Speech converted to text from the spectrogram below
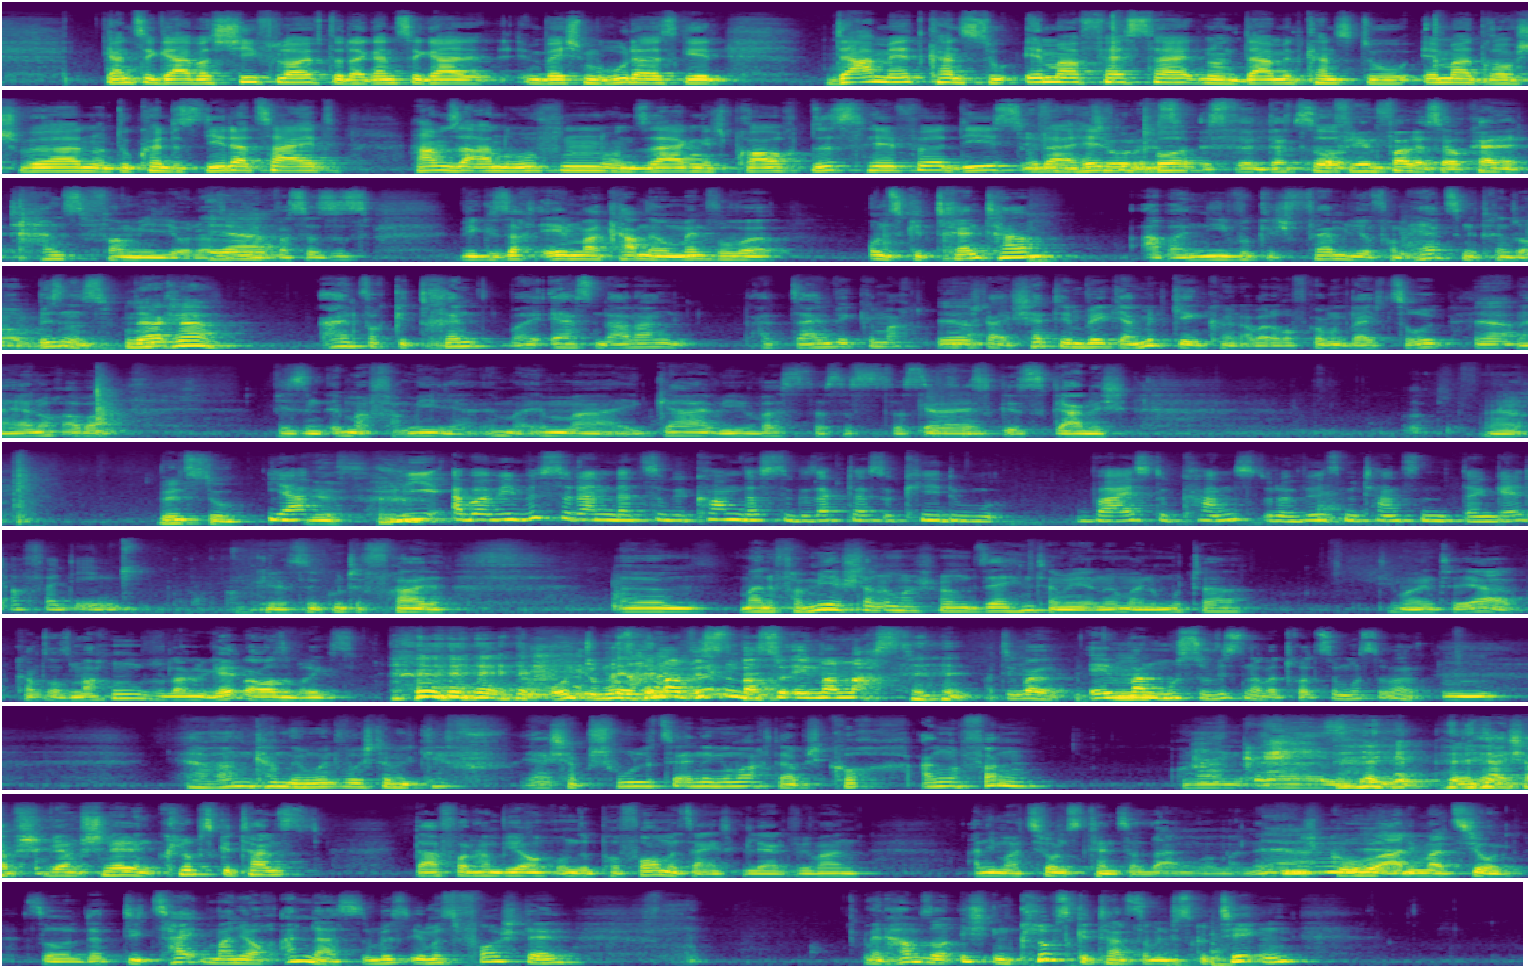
ganz egal, was schief läuft oder ganz egal, in welchem Ruder es geht, damit kannst du immer festhalten und damit kannst du immer drauf schwören und du könntest jederzeit Hamza anrufen und sagen, ich brauche das Hilfe, dies oder Hilfe. Ist, ist, das so. auf jeden Fall, das ist ja auch keine Tanzfamilie oder so ja. irgendwas. Das ist, wie gesagt, irgendwann kam der Moment, wo wir uns getrennt haben, aber nie wirklich Family vom Herzen getrennt, sondern auch Business. Ja, klar. Einfach getrennt, weil erst danach hat seinen Weg gemacht. Ja. Ich hätte den Weg ja mitgehen können, aber darauf kommen wir gleich zurück, ja. nachher noch, aber wir sind immer Familie, immer, immer, egal wie was, das ist, das, das ist, ist, gar nicht. Ja. Willst du? Ja. Yes. Wie, aber wie bist du dann dazu gekommen, dass du gesagt hast, okay, du weißt, du kannst oder willst mit Tanzen dein Geld auch verdienen? Okay, das ist eine gute Frage. Ähm, meine Familie stand immer schon sehr hinter mir. Ne? Meine Mutter, die meinte, ja, du kannst was machen, solange du Geld nach Hause bringst. Und du musst immer wissen, was du irgendwann machst. Hat immer, irgendwann mhm. musst du wissen, aber trotzdem musst du was. Mhm. Ja, wann kam der Moment, wo ich damit, ja, ich habe Schule zu Ende gemacht, da habe ich Koch angefangen. Und dann, äh, ja, ich hab, wir haben schnell in Clubs getanzt. Davon haben wir auch unsere Performance eigentlich gelernt. Wir waren Animationstänzer, sagen wir mal, ne? Ja. nicht Gogo-Animation. So, die Zeiten waren ja auch anders. Ihr müsst, ihr müsst vorstellen, wenn Hamza und ich in Clubs getanzt haben, in Diskotheken,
